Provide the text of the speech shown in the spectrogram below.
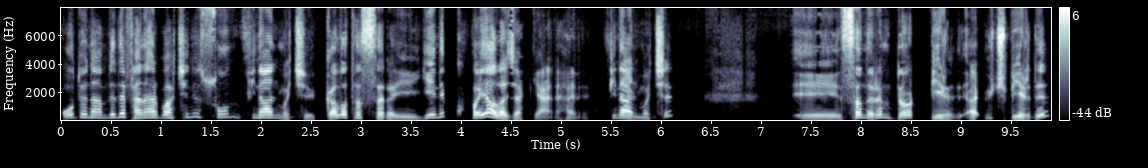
o dönemde de Fenerbahçe'nin son final maçı Galatasaray'ı yenip kupayı alacak yani hani final maçı. E, sanırım 4-1 e, 3-1'di.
